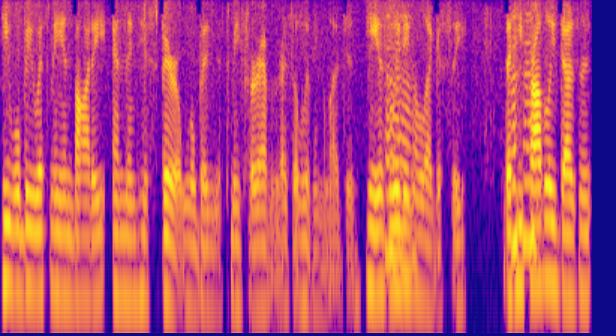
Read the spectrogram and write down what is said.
he will be with me in body and then his spirit will be with me forever as a living legend he is Mhm. leaving a legacy that he Mhm. probably doesn't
